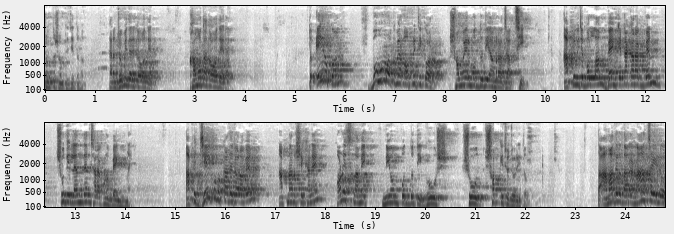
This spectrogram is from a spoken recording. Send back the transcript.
শুনতে শুনতে যেতে হবে। কারণ জমিদারি তো ওদের, ক্ষমতা তো ওদের। তো এইরকম বহু রকমের অপ্রীতিকর সময়ের মধ্য দিয়ে আমরা যাচ্ছি। আপনি ওই যে বললাম, ব্যাংকে টাকা রাখবেন শুধু লেনদেন ছাড়া কোনো ব্যাংক নাই। আপনি যে কোনো কাজে জড়াবেন, আপনার সেখানে অন ইসলামিক নিয়ম, পদ্ধতি, ঘুষ, সুদ সব কিছু জড়িত। তা আমাদের দ্বারা না চাইলেও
